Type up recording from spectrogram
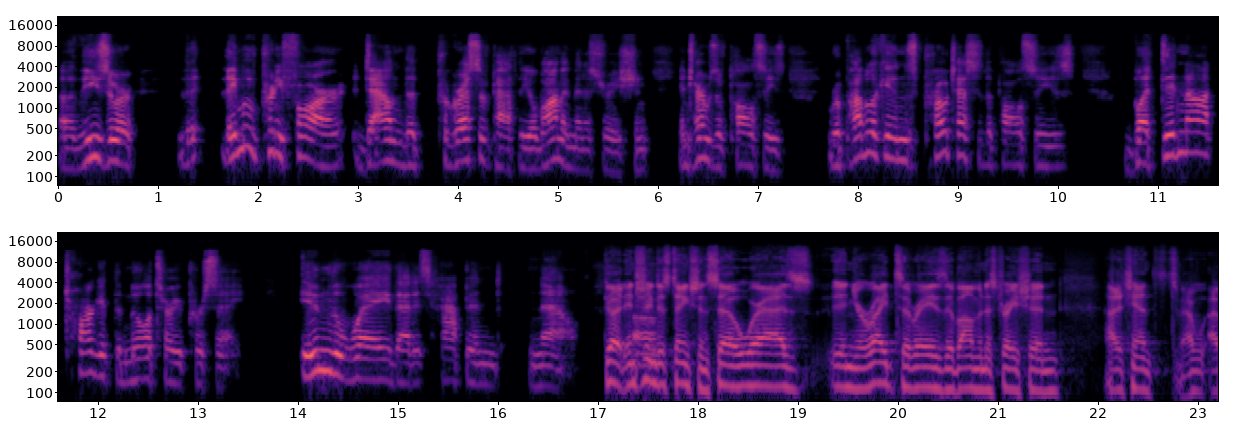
Uh, these are they, moved pretty far down the progressive path, the Obama administration, in terms of policies. Republicans protested the policies, but did not target the military per se in the way that it's happened now. Good, interesting Um, distinction. So, whereas, and you're right to raise the Obama administration, I had a chance. I, I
